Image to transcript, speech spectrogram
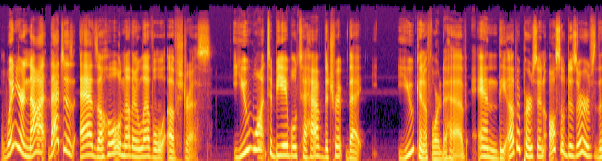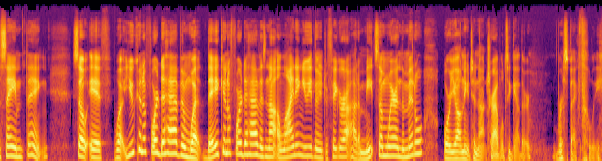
when you're not, that just adds a whole nother level of stress you want to be able to have the trip that you can afford to have, and the other person also deserves the same thing. So if what you can afford to have and what they can afford to have is not aligning, you either need to figure out how to meet somewhere in the middle or y'all need to not travel together. Respectfully.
